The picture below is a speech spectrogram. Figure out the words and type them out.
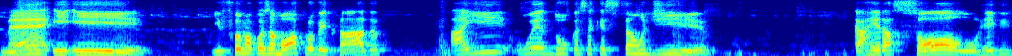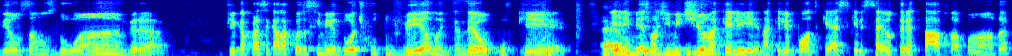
Né? E, e, e foi uma coisa mal aproveitada. Aí o Edu, com essa questão de carreira solo, reviver os anos do Angra, fica parece aquela coisa assim, meio dor de cotovelo, entendeu? Porque é, ele mesmo admitiu naquele, naquele podcast que ele saiu tretado da banda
